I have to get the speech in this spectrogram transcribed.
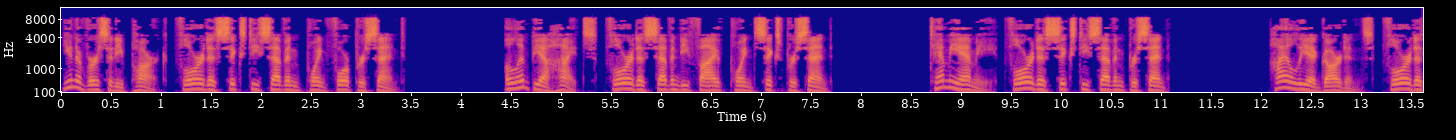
University Park, Florida 67.4% Olympia Heights, Florida 75.6% Tamiami, Florida 67% Hialeah Gardens, Florida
